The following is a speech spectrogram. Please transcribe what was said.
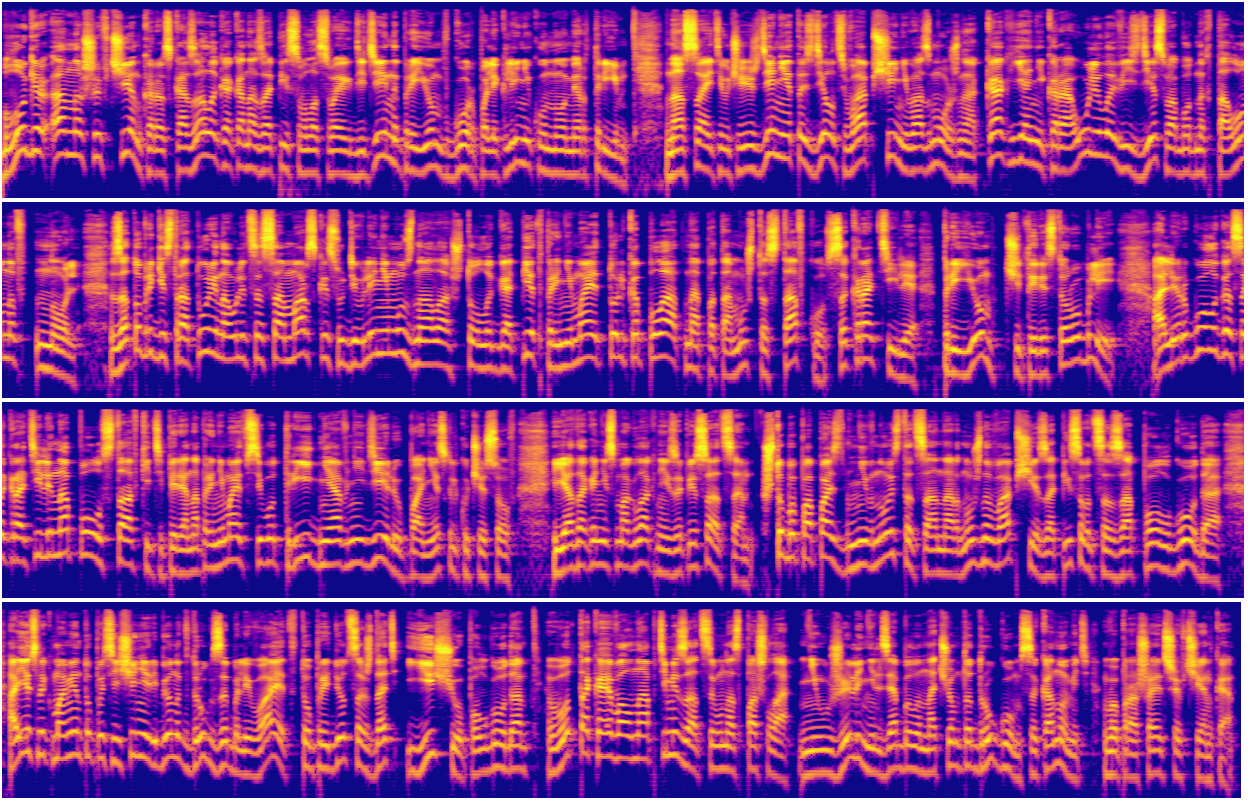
Блогер Анна Шевченко рассказала, как она записывала своих детей на прием в горполиклинику номер 3. На сайте учреждения это сделать вообще невозможно. Как я не караулила, везде свободных талонов ноль. Зато в регистратуре на улице Самарской с удивлением узнала, что логопед принимает только платно, потому что ставку сократили. Прием 400 рублей. Аллерголога сократили на полставки, теперь она принимает всего 3 дня в неделю по несколько часов часов. Я так и не смогла к ней записаться. Чтобы попасть в дневной стационар, нужно вообще записываться за полгода. А если к моменту посещения ребенок вдруг заболевает, то придется ждать еще полгода. Вот такая волна оптимизации у нас пошла. Неужели нельзя было на чем-то другом сэкономить, вопрошает Шевченко.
